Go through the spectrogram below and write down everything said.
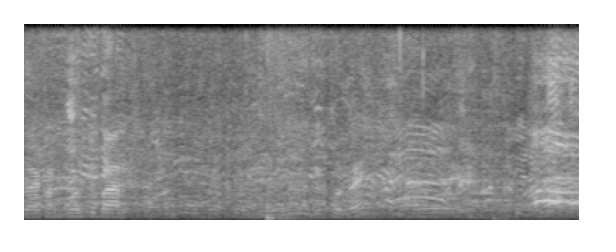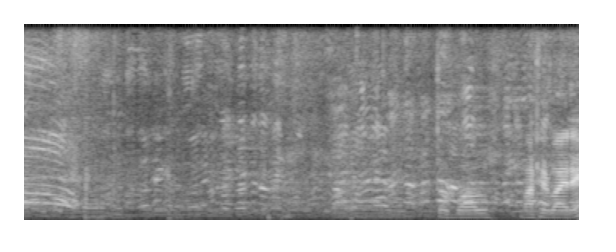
তো এখন গোলকিপার করবে? তো বল মাঠের বাইরে।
